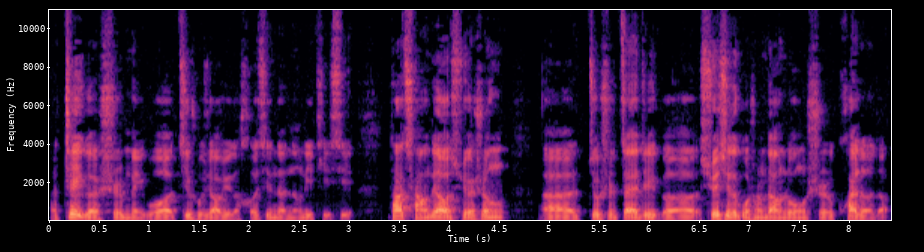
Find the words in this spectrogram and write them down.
呃，这个是美国基础教育的核心的能力体系。他强调学生，呃，就是在这个学习的过程当中是快乐的。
